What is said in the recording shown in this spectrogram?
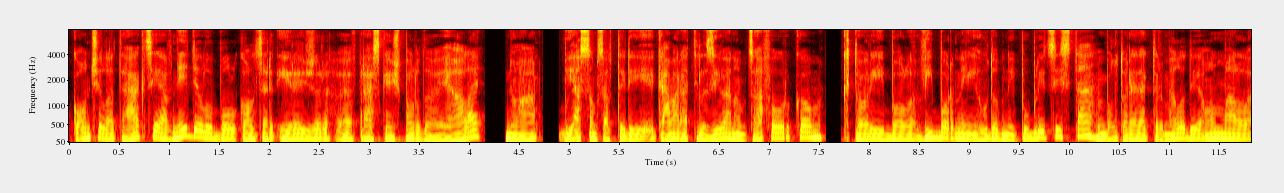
končila tá akcia, v nedelu bol koncert Erasure v Praskej športovej hale. No a ja som sa vtedy kamarátil s Ivanom Cafourkom, ktorý bol výborný hudobný publicista, bol to redaktor Melody, on mal e,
